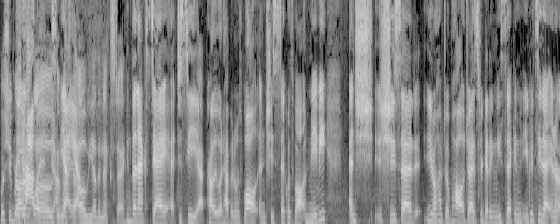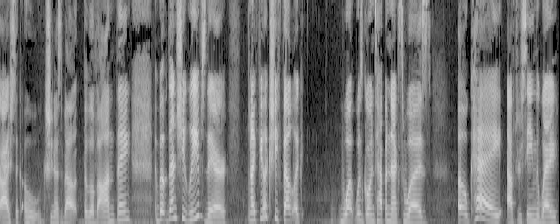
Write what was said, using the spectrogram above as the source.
Well, she brought her happened. clothes. Yeah, and yeah. was- yeah. Oh, yeah, the next day. the next day to see uh, probably what happened with Walt, and she's sick with Walt, and maybe, and she, she said, "You don't have to apologize for getting me sick," and you could see that in her eyes. She's like, "Oh, she knows about the Levon thing," but then she leaves there. I feel like she felt like what was going to happen next was okay after seeing the way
